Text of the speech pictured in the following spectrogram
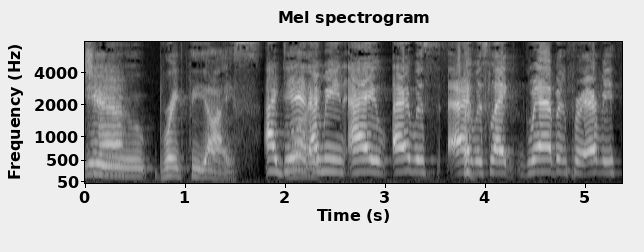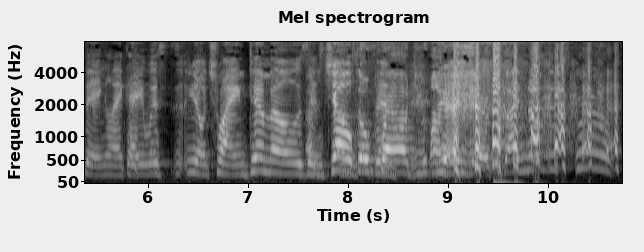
To Yeah. break the ice. I did. I mean, I, I was I was like grabbing for everything. Like I was, you know, trying demos and I'm jokes. so and- proud you hung in there 'cause I know this group.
